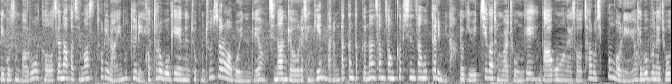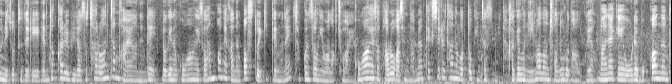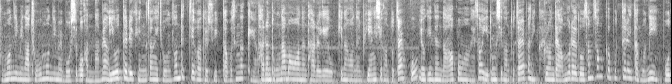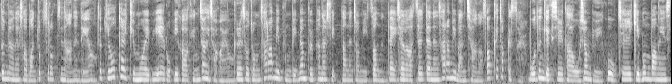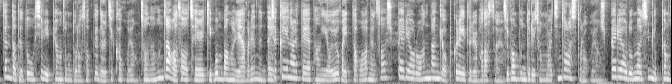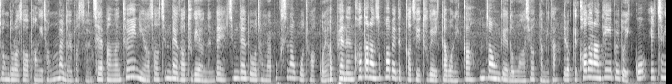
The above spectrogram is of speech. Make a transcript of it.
이곳은 바로 더 세나가지마 스토리라인 호텔이에요. 겉으로 보기에는 조금 촌스러워 보이는데요. 지난 겨울에 생긴 나름 따끈따끈한 삼성급 신상 호텔입니다. 여기 위치가 정말 좋은 게 나하공항에서 차로 10분 거리예요. 대부분의 좋은 리조트들이 렌터카를 빌려서 차로 한참 가야 하는데 여기는 공항에서 한 번에 가는 버스도 있기 때문에 접근성이 워낙 좋아요. 공항에서 바로 가신다면 택시를 타는 것도 괜찮습니다. 가격은 2만 원 전후로 나오고요. 만약에 오래 못 가는 부모님이나 조부모님을 모시고 간다면 이 호텔이 굉장히 좋은 선택지가 될 수 있다고 생각해요. 다른 동남아와는 다르게 오키나와는 비행 시간도 짧고 여기는 나하공항에서 이동 시간도 짧으니까. 그런데 아무래도 3성급 호텔이다 보니 모든 면에서 만족스럽지는 않은데요. 특히 호텔 규모에 비해 로비가 굉장히 작아요. 그래서 좀 사람이 붐비면 불편할 수 있다는 점이 있었는데 제가 갔을 때는 사람이 많지 않아서 쾌적했어요. 모든 객실 다 오션뷰이고 제일 기본 방인 스탠다드도 12평 정도라서 꽤 널찍하고요. 저는 혼자 가서 제일 기본 방을 예약을 했는데 체크인할 때 방이 여유가 있다고 하면서 슈페리어로 한 단계 업그레이드를 받았어요. 직원분들이 정말 친절하시더라고요. 슈페리어 룸은 16평 정도라서 방이 정말 넓었어요. 제 방은 트윈이어서 침대가 두 개였는데 침대도 정말 폭신하고 좋았고요. 옆에는 커다란 소파베드까지 두 개 있다 보니까 혼자 온 게 너무 아쉬웠답니다. 이렇게 커다란 테이블도 있고 1층에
